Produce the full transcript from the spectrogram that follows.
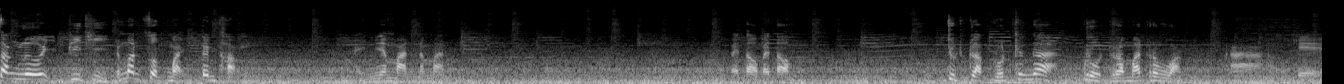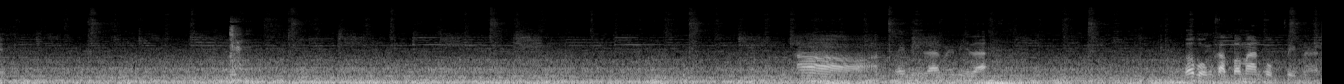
สั่งเลยพีทีน้ำมันสดใหม่เต็มถังไอ้นี่น้ำมันน้ำมัน ไปต่อไปต่อ จุดกลับรถข้างหน้า โปรดระมัดระวัง อ่า โอเค อ่า ไม่มีแล้ว ไม่มีแล้วก็ผมขับประมาณ 60 นะ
